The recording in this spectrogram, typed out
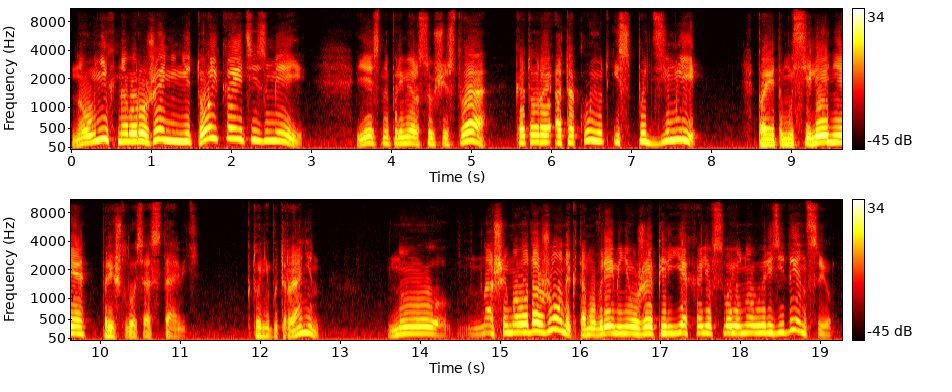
Но у них на вооружении не только эти змеи. Есть, например, существа, которые атакуют из-под земли. Поэтому селение пришлось оставить. Кто-нибудь ранен? Ну, наши молодожены к тому времени уже переехали в свою новую резиденцию –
